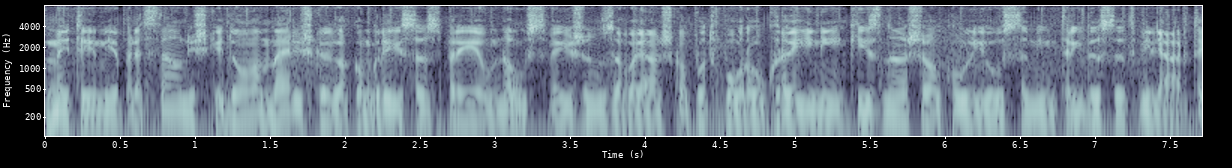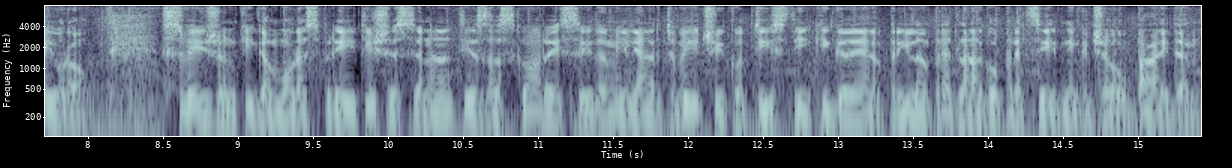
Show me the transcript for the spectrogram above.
Medtem je predstavniški dom ameriškega kongresa sprejel nov svežen za vojaško podporo Ukrajini, ki znaša okoli 38 milijard evrov. Svežen, ki ga mora sprejeti še senat, je za skoraj 7 milijard večji kot tisti, ki ga je aprila predlagal predsednik Joe Biden.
